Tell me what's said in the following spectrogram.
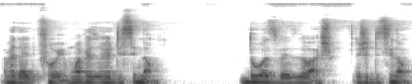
Na verdade, foi, uma vez eu já disse não. Duas vezes, eu acho. Eu já disse não.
